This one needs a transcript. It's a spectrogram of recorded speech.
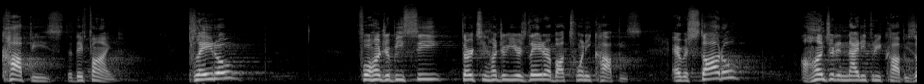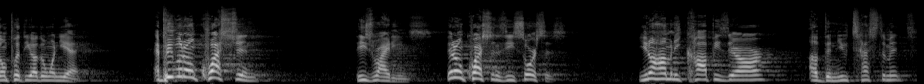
copies that they find. Plato, 400 BC, 1300 years later, about 20 copies. Aristotle, 193 copies. Don't put the other one yet. And people don't question these writings, they don't question these sources. You know how many copies there are of the New Testament?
